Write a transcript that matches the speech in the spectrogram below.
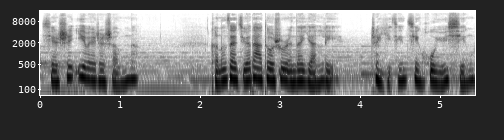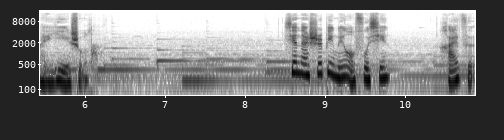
写诗意味着什么呢？可能在绝大多数人的眼里，这已经近乎于行为艺术了。现代诗并没有复兴，孩子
